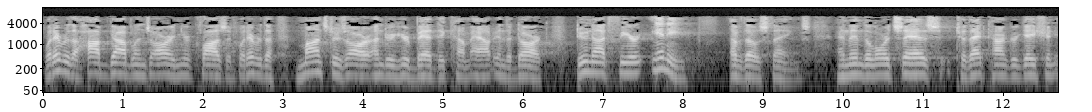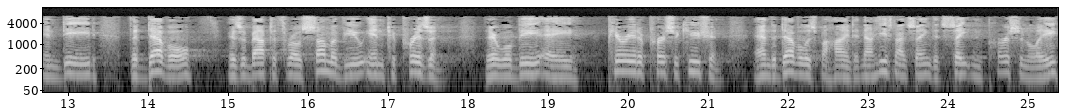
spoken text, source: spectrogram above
Whatever the hobgoblins are in your closet, whatever the monsters are under your bed that come out in the dark, do not fear any of those things. And then the Lord says to that congregation, indeed, the devil is about to throw some of you into prison. There will be a period of persecution and the devil is behind it. Now he's not saying that Satan personally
